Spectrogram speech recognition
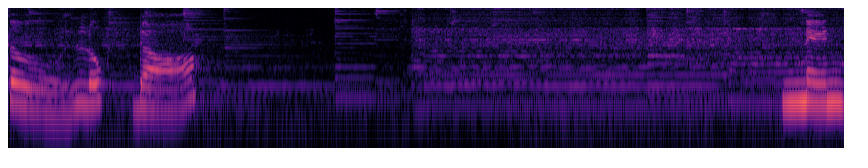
từ lúc đó. Nên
